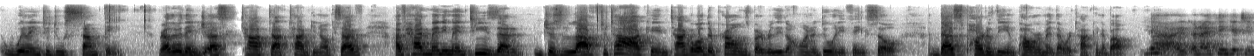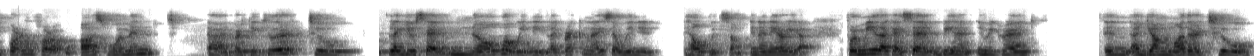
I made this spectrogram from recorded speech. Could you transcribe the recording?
willing to do something rather than just talk, talk, talk. You know, because I've I've had many mentees that just love to talk and talk about their problems, but really don't want to do anything. So that's part of the empowerment that we're talking about. Yeah, and I think it's important for us women, uh, in particular, to like you said, know what we need. Like recognize that we need help with some in an area. For me, like I said, being an immigrant and a young mother too,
